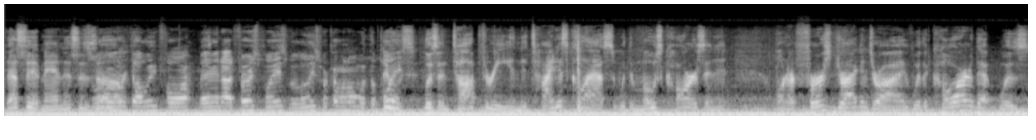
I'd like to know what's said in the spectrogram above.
That's it, man. This is That's what we uh worked all week for. Maybe not first place, but at least we're coming home with the place. Listen, top three in the tightest class with the most cars in it on our first drag and drive with a car that was,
